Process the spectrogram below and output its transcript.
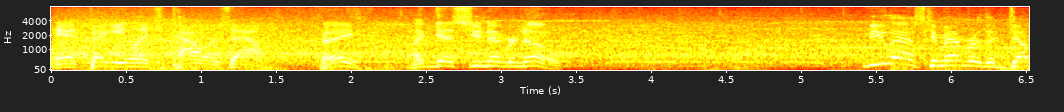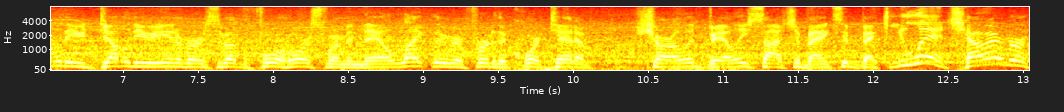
And Becky Lynch powers out. Hey, I guess you never know. If you ask a member of the WWE Universe about the Four Horsewomen, they'll likely refer to the quartet of Charlotte, Bayley, Sasha Banks, and Becky Lynch. However,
